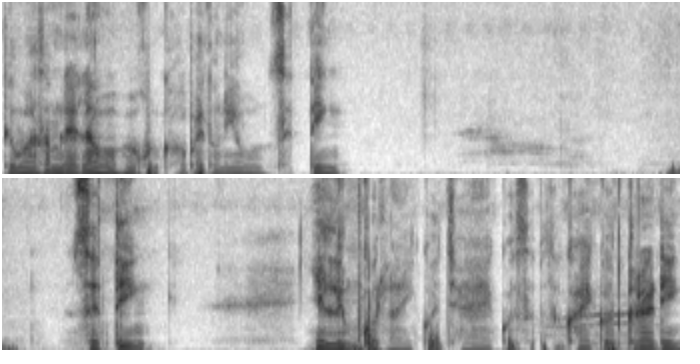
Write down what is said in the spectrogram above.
ถือว่าสำเร็จแล้วผมให้คุณเข้าไปตรงนี้ผม setting setting อย่าลืมกดไลค์ กดแชร์ กด subscribe กดกระดิ่ง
